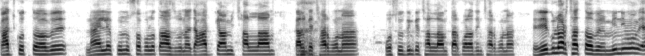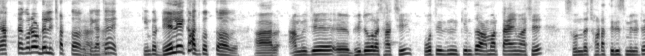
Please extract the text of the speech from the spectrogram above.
কাজ করতে হবে নাইলে কোনো সফলতা আসবে না যে আজকে আমি ছাড়লাম কালকে ছাড়বো না পরশু দিনকে ছাড়লাম তারপর দিন ছাড়বো না। রেগুলার ছাড়তে হবে মিনিমাম একটা করেও ডেলি ছাড়তে হবে হ্যাঁ, ঠিক আছে? কিন্তু ডেলি কাজ করতে হবে। আর আমি যে ভিডিওগুলো ছাড়ছি প্রতিদিন কিন্তু আমার টাইম আছে সন্ধ্যে ছটা তিরিশ মিনিটে।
